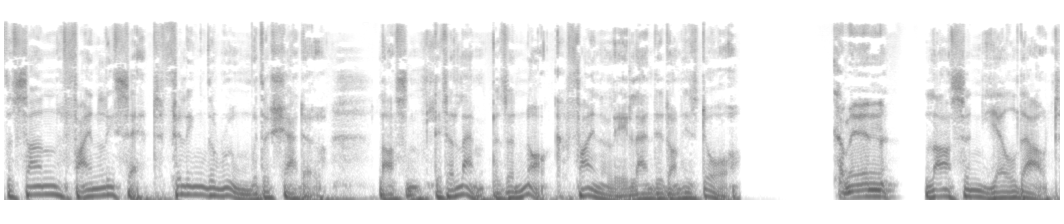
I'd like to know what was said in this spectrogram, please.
the sun finally set, filling the room with a shadow. Larsen lit a lamp as a knock finally landed on his door. Come in. Larsen yelled out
